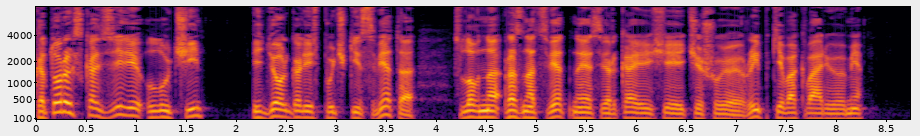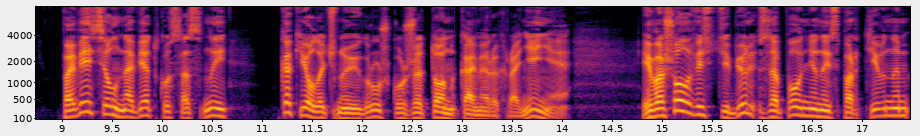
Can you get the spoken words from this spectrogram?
которых скользили лучи и дергались пучки света, словно разноцветные сверкающие чешуей рыбки в аквариуме. Повесил на ветку сосны, как елочную игрушку, жетон камеры хранения и вошел в вестибюль, заполненный спортивным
